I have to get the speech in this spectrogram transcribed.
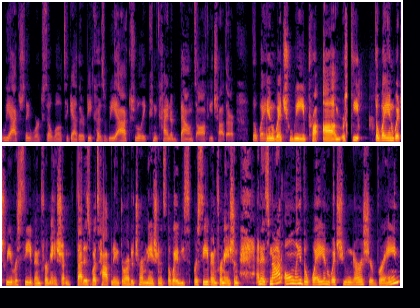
we actually work so well together because we actually can kind of bounce off each other the way in which we pro- um, receive the way in which we receive information. That is what's happening through our determination. It's the way we receive information. And it's not only the way in which you nourish your brain,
